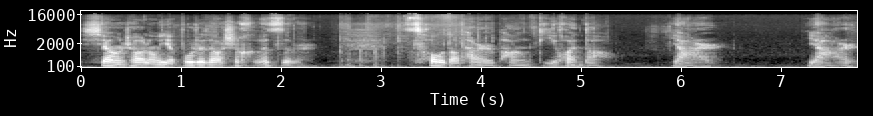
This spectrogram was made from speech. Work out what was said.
项少龙也不知道是何滋味，凑到他耳旁低唤道：“雅儿，雅儿。”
